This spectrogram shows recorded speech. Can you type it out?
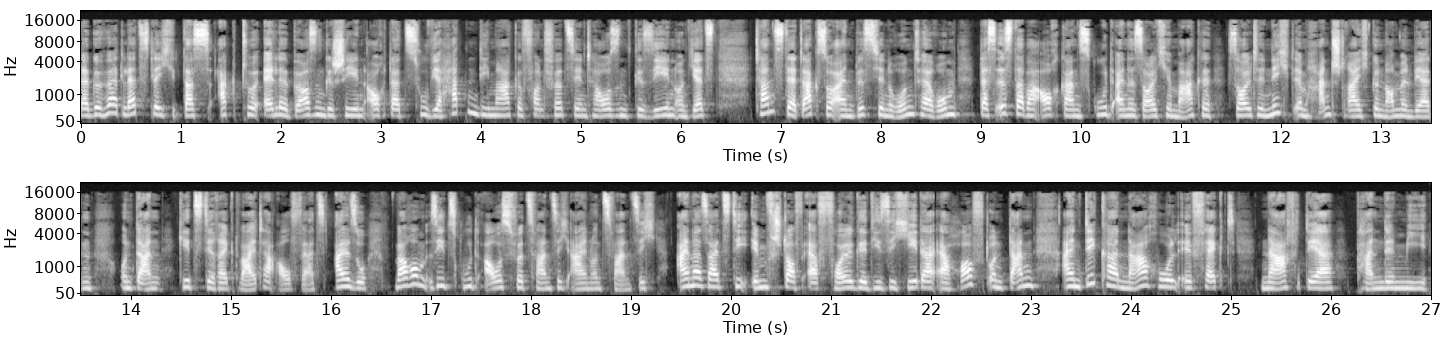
da gehört letztlich das aktuelle Börsengeschehen auch dazu. Wir hatten die Marke von 14.000 gesehen und jetzt tanzt der DAX so ein bisschen rundherum. Das ist aber auch ganz gut. Eine solche Marke sollte nicht im Handstreich genommen werden und dann geht's direkt weiter aufwärts. Also, warum sieht's gut aus für 2021? Einerseits die Impfstofferfolge, die sich jeder erhofft und dann ein dicker Nachholeffekt nach der Pandemie,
